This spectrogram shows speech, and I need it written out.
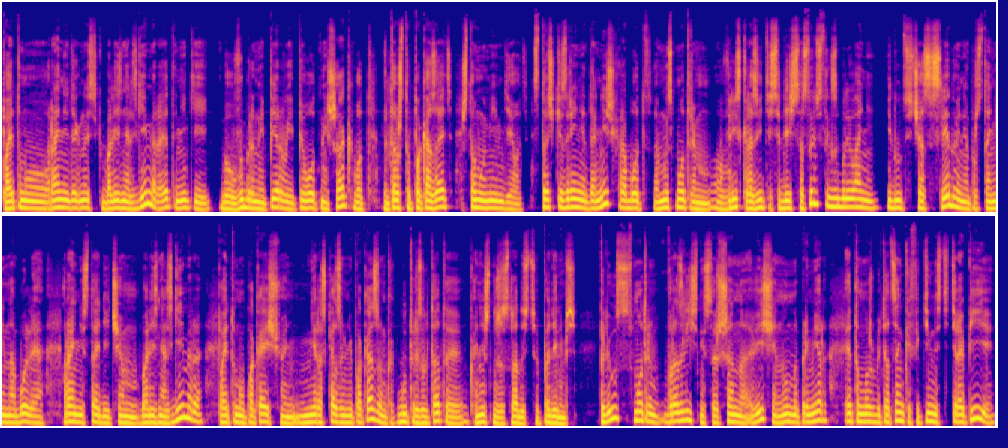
Поэтому ранняя диагностика болезни Альцгеймера – это некий был выбранный первый пилотный конкретный шаг вот для того, чтобы показать, что мы умеем делать. С точки зрения дальнейших работ мы смотрим в риск развития сердечно-сосудистых заболеваний. Идут сейчас исследования, просто они на более ранней стадии, чем болезнь Альцгеймера, поэтому пока еще не рассказываем, не показываем. Как будут результаты, конечно же, с радостью поделимся. Плюс смотрим в различные совершенно вещи. Ну, например, это может быть оценка эффективности терапии.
